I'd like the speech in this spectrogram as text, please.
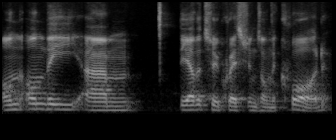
On the um, the other two questions on the Quad,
